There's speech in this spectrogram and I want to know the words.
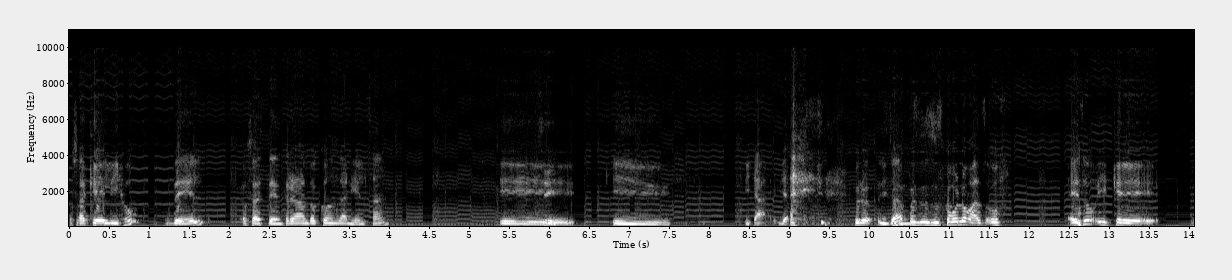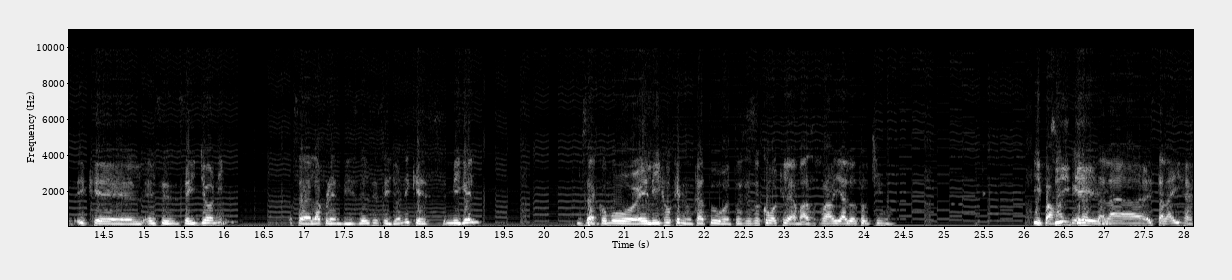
o sea, que el hijo de él, o sea, esté entrenando con Daniel San. Y... Sí. Y... Y ya, y ya. pero y ya, pues eso es como lo más... Uf. Eso y que... Y que el, el sensei Johnny, o sea, el aprendiz del sensei Johnny, que es Miguel, o sea, como el hijo que nunca tuvo, entonces eso como que le da más rabia al otro chino. Y para Sí, que- está la, está la hija,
